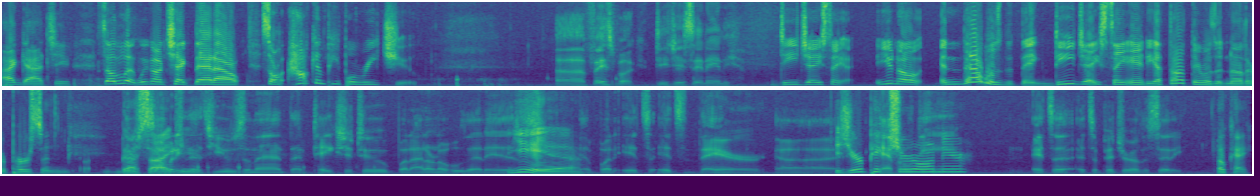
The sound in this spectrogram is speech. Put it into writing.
I got you. So, look, we're gonna check that out. So, how can people reach you? Uh, Facebook, DJ St. Andy. DJ Saint, you know, and that was the thing. DJ Saint Andy. I thought there was another person There's somebody you. that's using that that takes you to, but I don't know who that is. Yeah. Uh, But it's it's there. Uh, Is your picture on there? It's a it's a picture of the city. Okay.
